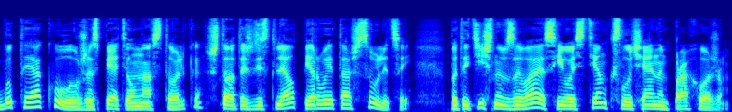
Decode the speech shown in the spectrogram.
будто и акула уже спятил настолько, что отождествлял первый этаж с улицей, патетично взывая с его стен к случайным прохожим.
